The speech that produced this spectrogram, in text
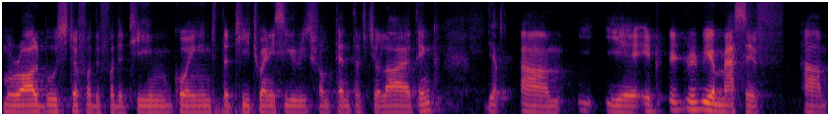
morale booster for the for the team going into the T20 series from 10th of July. I think. Yep. Um. Yeah. It it will be a massive um,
